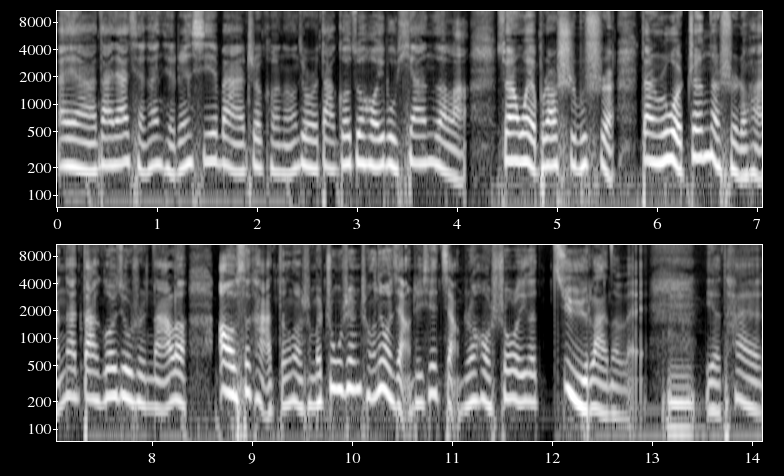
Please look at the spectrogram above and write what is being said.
哎呀，大家且看且珍惜吧，这可能就是大哥最后一部片子了。”虽然我也不知道是不是，但如果真的是的话，那大哥就是拿了奥斯卡等等什么终身成就奖这些奖之后，收了一个巨烂的尾，嗯也太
